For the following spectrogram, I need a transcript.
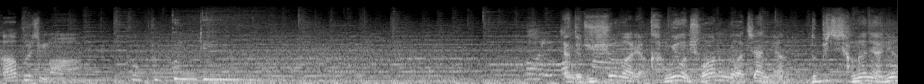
까불지 마. 야, 근데 류시오 말이야. 강명은 좋아하는 거 같지 않냐? 눈빛이 장난이 아니야.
